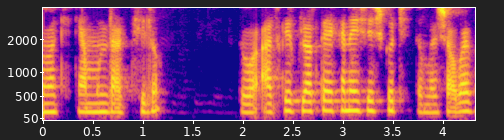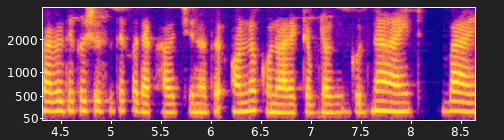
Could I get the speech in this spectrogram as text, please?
আমাকে কেমন লাগছিল। তো আজকের ব্লগটা এখানে শেষ করছি। তোমরা সবাই ভালো থেকো, সুস্থ থেকো। দেখা হচ্ছে না তো অন্য কোনো আরেকটা ব্লগে গুড নাইট বাই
